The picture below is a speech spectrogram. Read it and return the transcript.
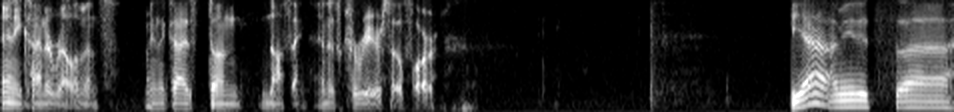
any kind of relevance. I mean, the guy's done nothing in his career so far. Yeah, I mean it's uh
